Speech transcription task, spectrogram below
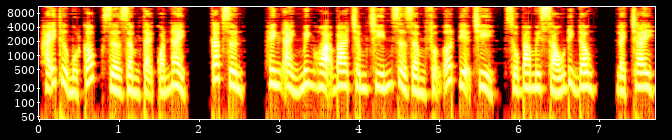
hãy thử một cốc dừa dầm tại quán này. Capson, hình ảnh minh họa 3.9 dừa dầm phượng ớt địa chỉ, số 36 Đình Đông, Lạch Chay,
